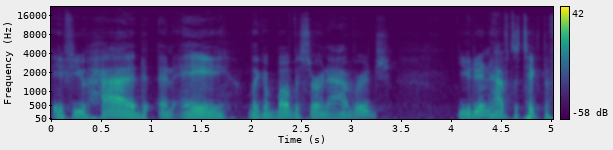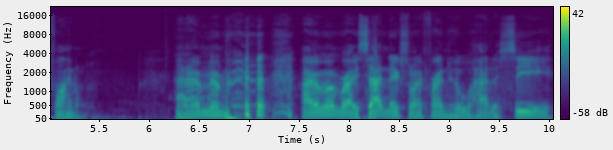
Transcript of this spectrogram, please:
If you had an A like above a certain average, you didn't have to take the final. And I remember, I remember I sat next to my friend who had a C,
